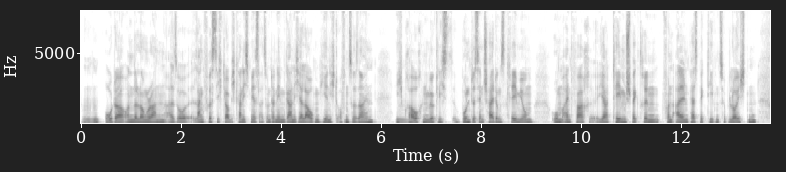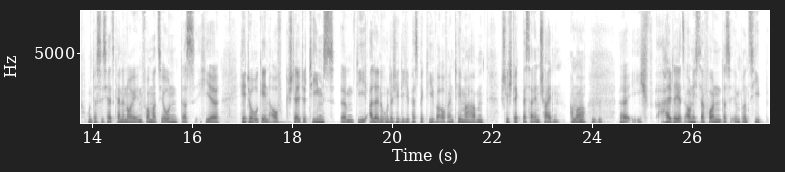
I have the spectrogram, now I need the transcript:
mhm. oder on the long run. Also langfristig, glaube ich, kann ich es mir als Unternehmen gar nicht erlauben, hier nicht offen zu sein. Ich mhm. brauche ein möglichst buntes Entscheidungsgremium, um einfach ja, Themenspektren von allen Perspektiven zu beleuchten. Und das ist ja jetzt keine neue Information, dass hier heterogen aufgestellte Teams, ähm, die alle eine unterschiedliche Perspektive auf ein Thema haben, schlichtweg besser entscheiden. Aber mhm. mhm. Äh, ich halte jetzt auch nichts davon, das im Prinzip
